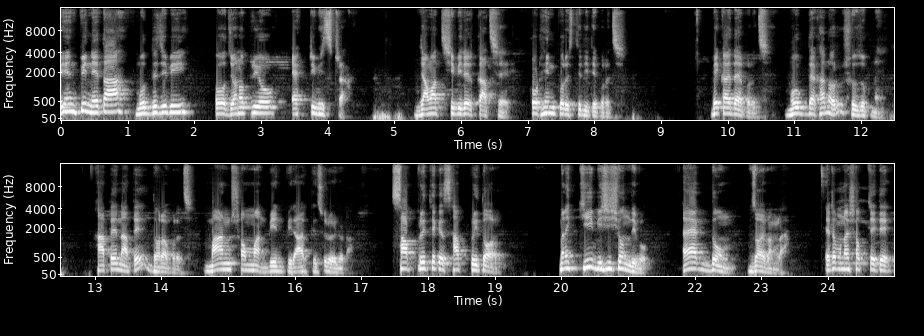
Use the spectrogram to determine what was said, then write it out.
বিএনপি নেতা, বুদ্ধিজীবী ও জনপ্রিয় অ্যাক্টিভিস্টরা জামাত শিবিরের কাছে কঠিন পরিস্থিতিতে পড়েছে। বেকায়দায় পড়েছে। মুখ দেখানোর সুযোগ নেই। হাতে নাতে ধরা পড়েছে। মান সম্মান বিএনপির আর কিছু রইল না। সাপ্রি থেকে সাপ্রিতর মানে কি বিশেষণ দিব? একদম জয় বাংলা। এটা মনে হয় সবচাইতে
